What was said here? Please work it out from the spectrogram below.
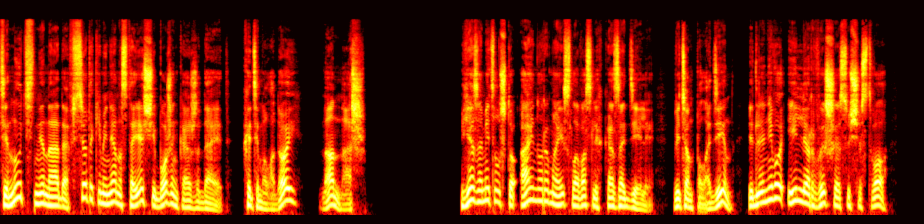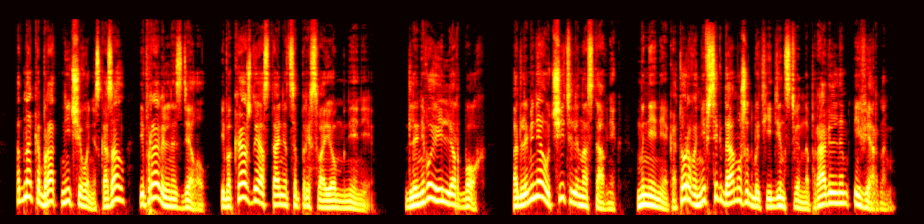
Тянуть не надо, все-таки меня настоящий боженька ожидает. Хоть и молодой, но наш. Я заметил, что Айнура мои слова слегка задели, ведь он паладин, и для него Иллер — высшее существо. Однако брат ничего не сказал и правильно сделал ибо каждый останется при своем мнении. Для него Иллер — бог, а для меня — учитель и наставник, мнение которого не всегда может быть единственно правильным и верным.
